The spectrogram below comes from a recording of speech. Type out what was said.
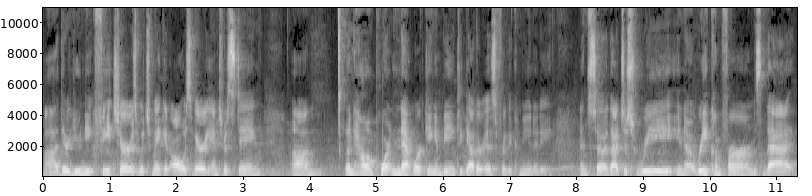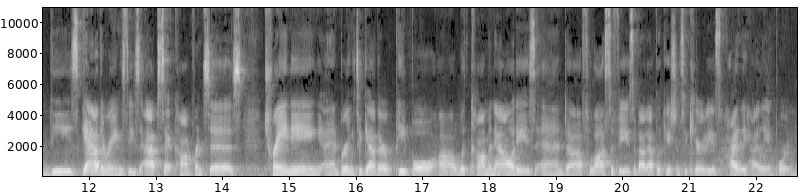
uh, their unique features, which make it always very interesting, um, and how important networking and being together is for the community. And so that just re, you know, reconfirms that these gatherings, these AppSec conferences, training and bring together people uh, with commonalities and uh, philosophies about application security is highly, highly important.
